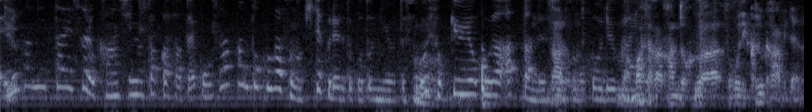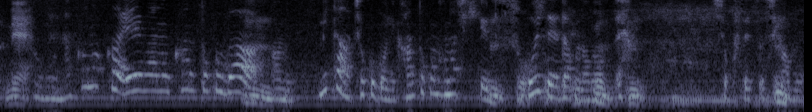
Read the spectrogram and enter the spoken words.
映画に対する関心の高さと、やっぱ小沢監督がその来てくれるってことによって、すごい訴求欲があったんですよ、うんその交流まあ。まさか監督がそこに来るかみたいなね。そうなかなか映画の監督が、うん。あの見た直後に監督の話聞けるってすごい贅沢だなって、うんうん直接しかも、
